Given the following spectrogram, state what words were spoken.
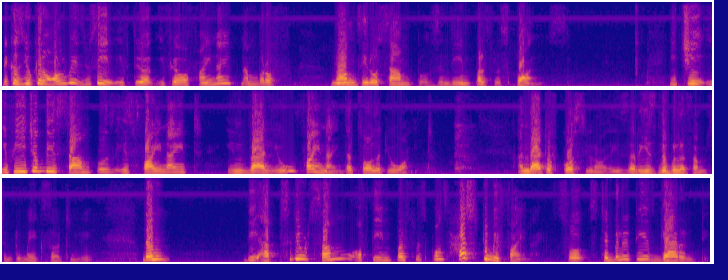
Because you can always, you see, if you have, if you have a finite number of non-zero samples in the impulse response, each, if each of these samples is finite in value, finite, that's all that you want. And that of course, you know, is a reasonable assumption to make certainly. Then the absolute sum of the impulse response has to be finite. So, stability is guaranteed.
